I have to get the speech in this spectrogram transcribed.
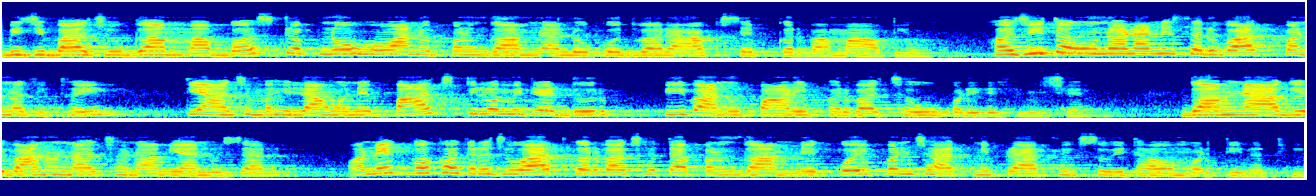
બીજી બાજુ ગામમાં બસ સ્ટોપ ન હોવાનો પણ ગામના લોકો દ્વારા આક્ષેપ કરવામાં આવ્યો. હજી તો ઉનાળાની શરૂઆત પણ નથી થઈ. ત્યાં જ મહિલાઓને પાંચ કિલોમીટર દૂર પીવાનું પાણી ભરવા જવું પડી રહ્યું છે. ગામના આગેવાનોના જણાવ્યા અનુસાર અનેક વખત રજૂઆત કરવા છતાં પણ ગામને કોઈ પણ જાતની પ્રાથમિક સુવિધાઓ મળતી નથી.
